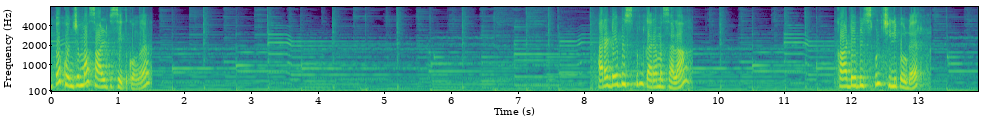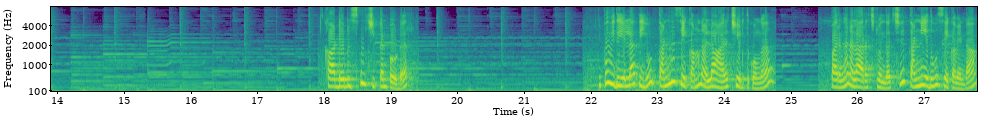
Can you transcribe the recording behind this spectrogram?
இப்போ கொஞ்சமாக சால்ட் சேர்த்துக்கோங்க. அரை டேபிள் ஸ்பூன் கரம் மசாலா. கால் டேபிள் ஸ்பூன் சில்லி பவுடர். கால் டேபிள் ஸ்பூன் சிக்கன் பவுடர். இப்போ இது எல்லாத்தையும் தண்ணி சேர்க்காம நல்லா அரைச்சி எடுத்துக்கோங்க. பாருங்க நல்லா அரைச்சிட்டு வந்தாச்சு. தண்ணி எதுவும் சேர்க்க வேண்டாம்.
